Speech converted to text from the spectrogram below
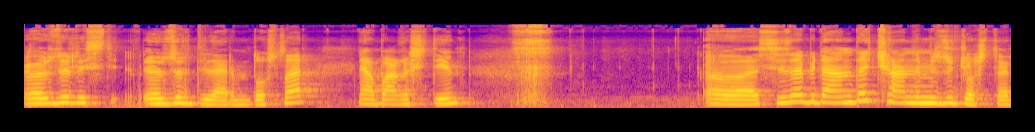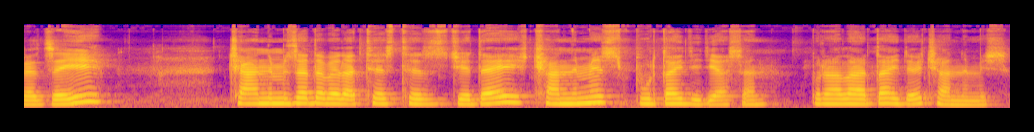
özür özür dilerim dostlar. Ya bağışlayın. Ee, size bir tane de kendimizi gösterəcəyik. Kendimize de böyle tez tez gedək. Kendimiz buradaydı deyəsən. Buralardaydı kendimiz.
